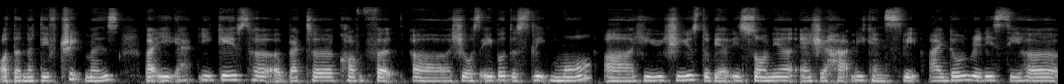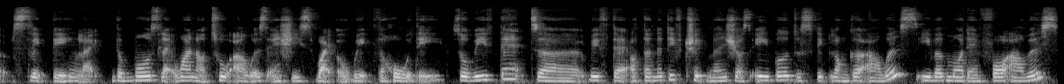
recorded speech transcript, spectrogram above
alternative treatments, but it, it gives her a better comfort. Uh, she was able to sleep more. Uh, he, she used to be an insomnia and she hardly can sleep. I don't really see her sleeping like the most like one or two hours and she's wide awake the whole day. So with that, uh, with that alternative treatment, she was able to sleep longer hours, even more than four hours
